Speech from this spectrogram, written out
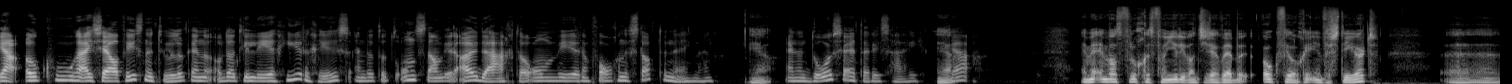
Ja, ook hoe hij zelf is natuurlijk en dat hij leergierig is en dat het ons dan weer uitdaagde om weer een volgende stap te nemen. Ja. En een doorzetter is hij. Ja. ja. En, en wat vroeg het van jullie? Want je zegt, we hebben ook veel geïnvesteerd. Eh,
